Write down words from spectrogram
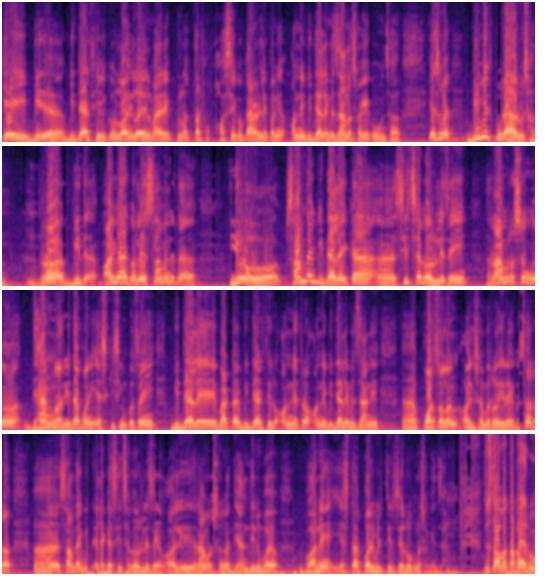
केही वि विद्यार्थीको लय लयलमा आएर कुलततर्फ फसेको कारणले पनि अन्य विद्यालयमा जान सकेको हुन्छ। यसमा विविध कुराहरू छन्। र विद्या अभिभावकहरूले सामान्यतः यो सामुदायिक विद्यालयका शिक्षकहरूले चाहिँ राम्रोसँग ध्यान नदिँदा पनि यस किसिमको चाहिँ विद्यालयबाट विद्यार्थीहरू अन्यत्र अन्य विद्यालयमा जाने प्रचलन अहिलेसम्म रहिरहेको छ र सामुदायिक विद्यालयका शिक्षकहरूले चाहिँ अलि राम्रोसँग ध्यान दिनुभयो भने यस्ता प्रवृत्तिहरू चाहिँ रोक्न सकिन्छ। जस्तो अब तपाईँहरू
